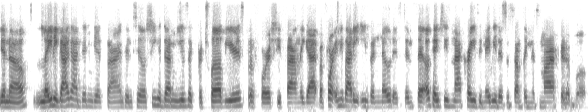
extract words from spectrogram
You know, Lady Gaga didn't get signed until she had done music for 12 years before she finally got, before anybody even noticed and said, okay, she's not crazy. Maybe this is something that's marketable.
